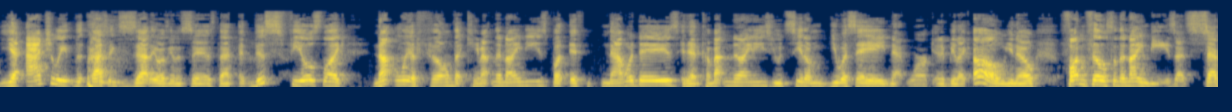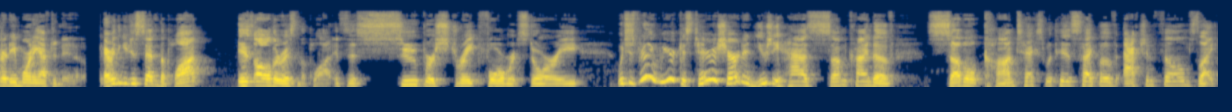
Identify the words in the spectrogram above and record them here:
Yeah, actually, th- that's exactly what I was to say. Is that this feels like not only a film that came out in the '90s, but if nowadays it had come out in the '90s, you would see it on USA Network, and it'd be like, oh, you know, fun films of the '90s. That's Saturday morning afternoon. Everything you just said in the plot is all there is in the plot. It's this super straightforward story, which is really weird because Terry Sheridan usually has some kind of subtle context with his type of action films, like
